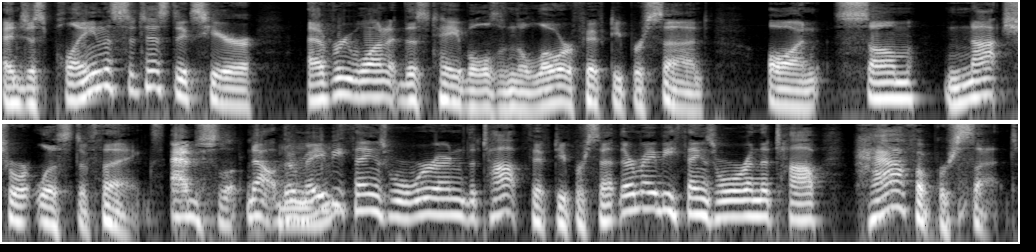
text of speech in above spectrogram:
And just playing the statistics here, everyone at this table is in the lower 50% on some not short list of things. Absolutely. Now, there may mm-hmm. be things where we're in the top 50%. There may be things where we're in the top half a percent.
